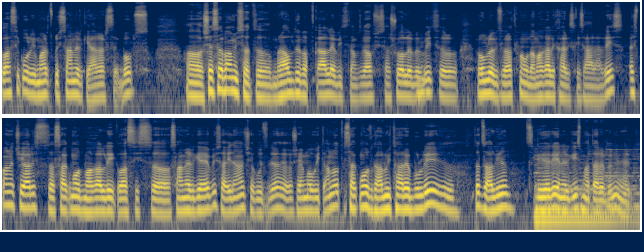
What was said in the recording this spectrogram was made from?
კლასიკური მარწყვის სანერგი არ არსებობს. შესაბამისად მრავლდება ბკალებით და მსგავსი საშუალებებით, რომლებიც რა თქმა უნდა მაღალი ხარისხის არ არის. ესპანეთში არის საკმაოდ მაღალი კლასის სანერგეები, საიდანაც შეგვიძლია შემოვიტანოთ საკმაოდ განვითარებული და ძალიან ძლიერი ენერგიის მატარებელი ენერგია.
